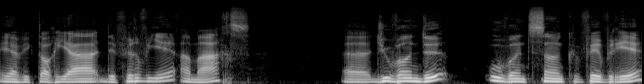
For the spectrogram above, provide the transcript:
et à Victoria de février à mars, euh, du 22 au 25 février.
